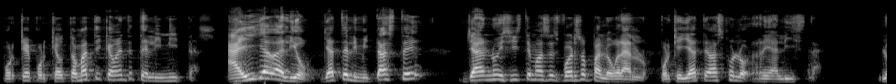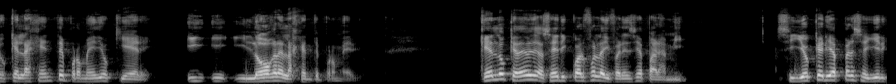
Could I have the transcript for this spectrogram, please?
¿Por qué? Porque automáticamente te limitas. Ahí ya valió, ya te limitaste, ya no hiciste más esfuerzo para lograrlo, porque ya te vas por lo realista, lo que la gente promedio quiere y, logra la gente promedio. ¿Qué es lo que debes de hacer y cuál fue la diferencia para mí? Si yo quería perseguir,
